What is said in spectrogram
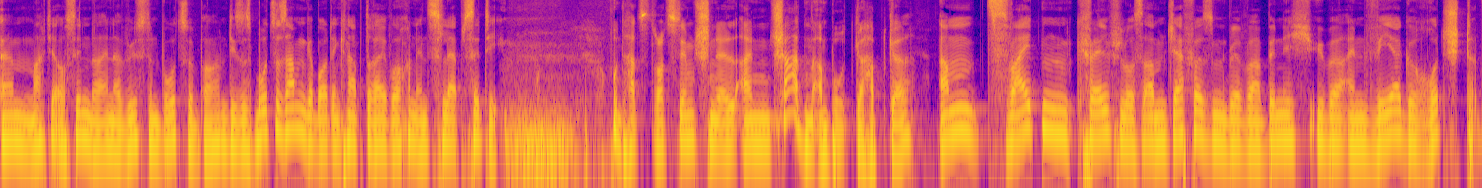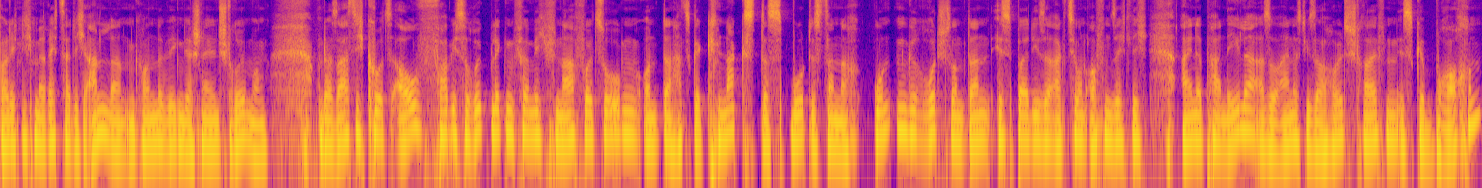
ähm, macht ja auch Sinn, da in der Wüste ein Boot zu bauen, dieses Boot zusammengebaut in knapp drei Wochen in Slab City. Und hat trotzdem schnell einen Schaden am Boot gehabt, gell? Am zweiten Quellfluss, am Jefferson River, bin ich über ein Wehr gerutscht, weil ich nicht mehr rechtzeitig anlanden konnte wegen der schnellen Strömung. Und da saß ich kurz auf, habe ich so rückblickend für mich nachvollzogen und dann hat es geknackst. Das Boot ist dann nach unten gerutscht und dann ist bei dieser Aktion offensichtlich eine Paneele, also eines dieser Holzstreifen, ist gebrochen.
